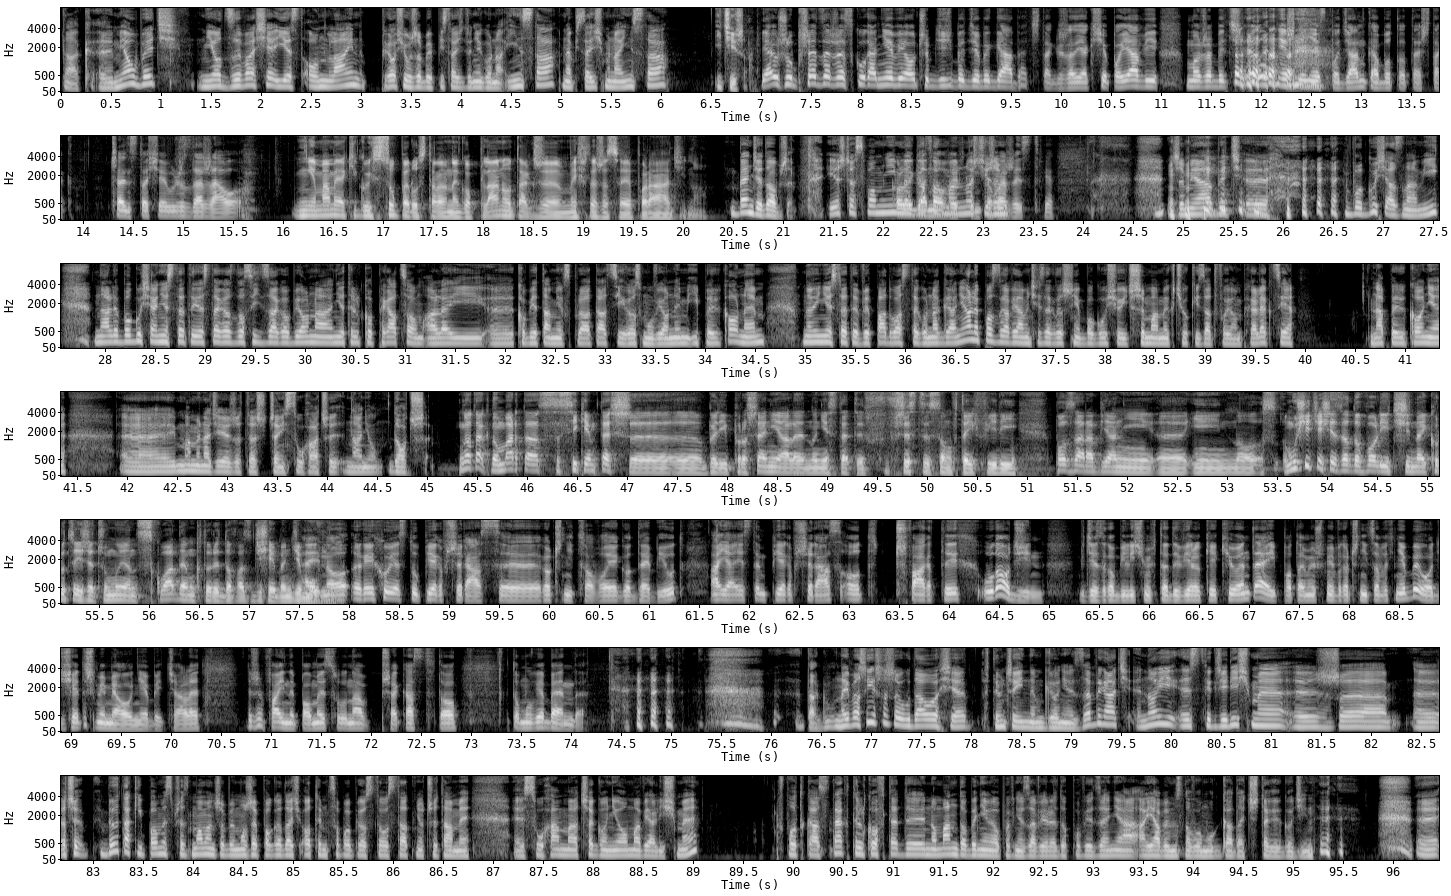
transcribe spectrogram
Tak, e, miał być, nie odzywa się, jest online, prosił, żeby pisać do niego na Insta, napisaliśmy na Insta, i cisza. Ja już uprzedzę, że skóra nie wie, o czym dziś będziemy gadać, także jak się pojawi, może być również nie niespodzianka, bo to też tak często się już zdarzało. Nie mamy jakiegoś super ustalonego planu, także myślę, że sobie poradzi. No. Będzie dobrze. Jeszcze wspomnijmy Kolega do formalności, w tym towarzystwie. Że że miała być e, Bogusia z nami, no ale Bogusia niestety jest teraz dosyć zarobiona nie tylko pracą, ale i e, kobietami eksploatacji rozmówionym i Pyrkonem, no i niestety wypadła z tego nagrania, ale pozdrawiamy cię serdecznie Bogusiu i trzymamy kciuki za twoją prelekcję na Pyrkonie. E, mamy nadzieję, że też część słuchaczy na nią dotrze. No tak, no Marta z Sikiem też e, e, byli proszeni, ale no niestety wszyscy są w tej chwili pozarabiani e, i no musicie się zadowolić najkrócej rzecz ujmując składem, który do was dzisiaj będzie Ej, mówił. no Rychu jest tu pierwszy raz rocznicowo, jego debiut, a ja jestem pierwszy raz od czwartych urodzin, gdzie zrobiliśmy wtedy wielkie Q&A. Potem już mnie w rocznicowych nie było. Dzisiaj też mnie miało nie być, ale że fajny pomysł na przekaz, to, to mówię będę. Tak, najważniejsze, że udało się w tym czy innym gronie zebrać. No i stwierdziliśmy, że e, znaczy był taki pomysł przez moment, żeby może pogadać o tym, co po prostu ostatnio czytamy, słuchamy, a czego nie omawialiśmy w podcastach, tylko wtedy no Mando by nie miał pewnie za wiele do powiedzenia, a ja bym znowu mógł gadać 4 godziny.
